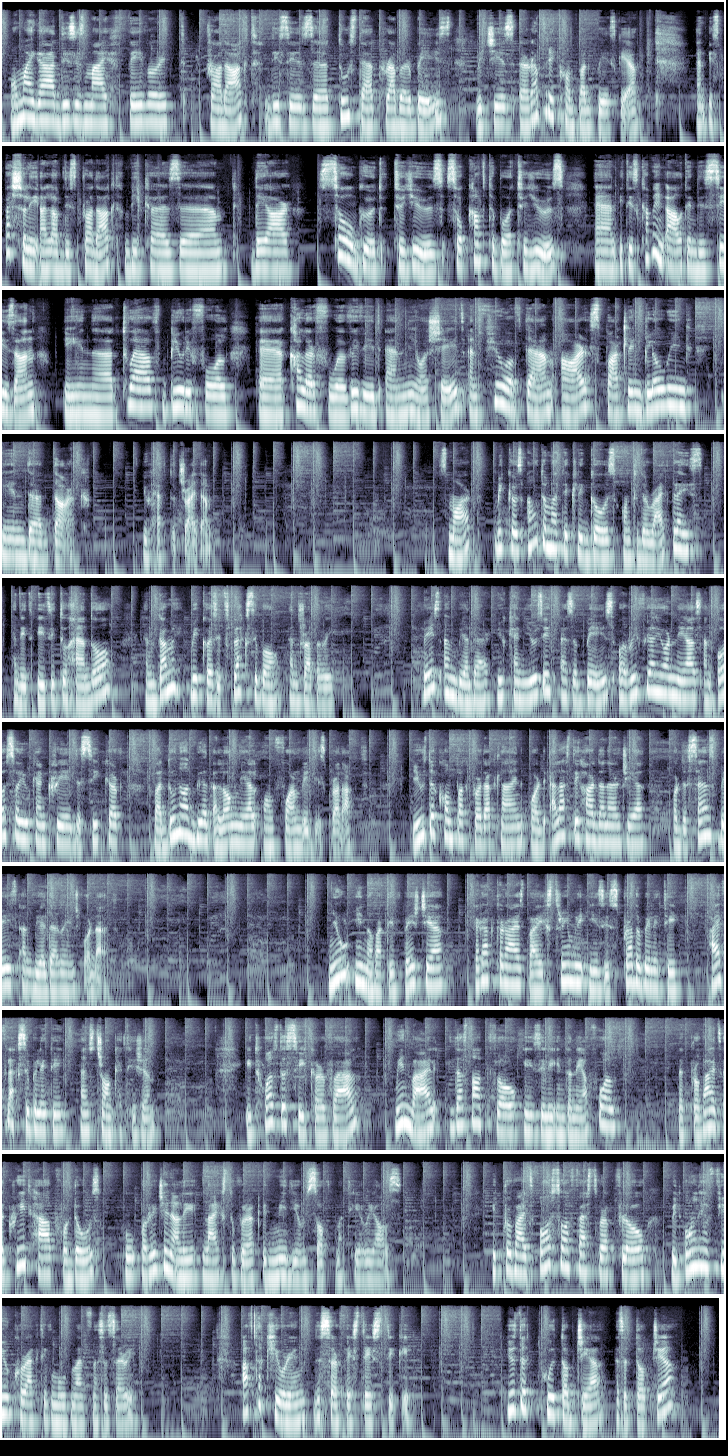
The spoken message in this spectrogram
Oh my god, this is my favorite product. This is a two-step rubber base, which is a rubbery compact base gear. And especially I love this product because um, they are so good to use, so comfortable to use, and it is coming out in this season in uh, 12 beautiful, uh, colorful, vivid and neon shades and few of them are sparkling glowing in the dark. You have to try them. Smart because automatically goes onto the right place and it's easy to handle and gummy because it's flexible and rubbery. Base and builder, you can use it as a base or refill your nails and also you can create the C-curve but do not build a long nail on form with this product. Use the compact product line or the elastic hardener gel or the Sense base and builder range for that. New innovative base gel characterized by extremely easy spreadability, high flexibility, and strong adhesion. It holds the C-curve well, meanwhile it does not flow easily in the nail fold. That provides a great help for those who originally likes to work with medium soft materials. It provides also a fast workflow with only a few corrective movements necessary. After curing, the surface stays sticky. Use the Cool Top Gel as a top gel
